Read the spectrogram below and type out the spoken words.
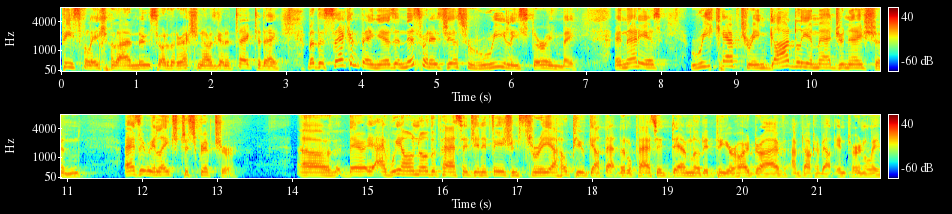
peacefully because I knew sort of the direction I was going to take today. But the second thing is, and this one is just really stirring me, and that is recapturing godly imagination as it relates to Scripture. Uh, there, we all know the passage in Ephesians 3. I hope you've got that little passage downloaded to your hard drive. I'm talking about internally.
